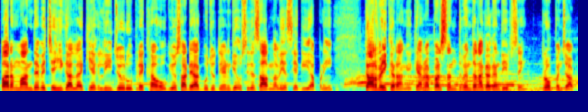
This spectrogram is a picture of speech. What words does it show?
ਪਰ ਮਨ ਦੇ ਵਿੱਚ ਇਹੀ ਗੱਲ ਹੈ ਕਿ ਅਗਲੀ ਜੋ ਰੂਪਰੇਖਾ ਹੋਊਗੀ, ਉਹ ਸਾਡੇ ਆਗੂ ਜੋ ਦੇਣਗੇ, ਉਸੇ ਦੇ ਹਿਸਾਬ ਨਾਲ ਹੀ ਅਸੀਂ ਅੱਗੇ ਆਪਣੀ ਕਾਰਵਾਈ ਕਰਾਂਗੇ। ਕੈਮਰਾ ਪਰਸਨ ਦਵਿੰਦਰ ਨਾ ਗਗਨਦੀਪ ਸਿੰਘ, ਪ੍ਰੋ ਪੰਜਾਬ ਟੀਵੀ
